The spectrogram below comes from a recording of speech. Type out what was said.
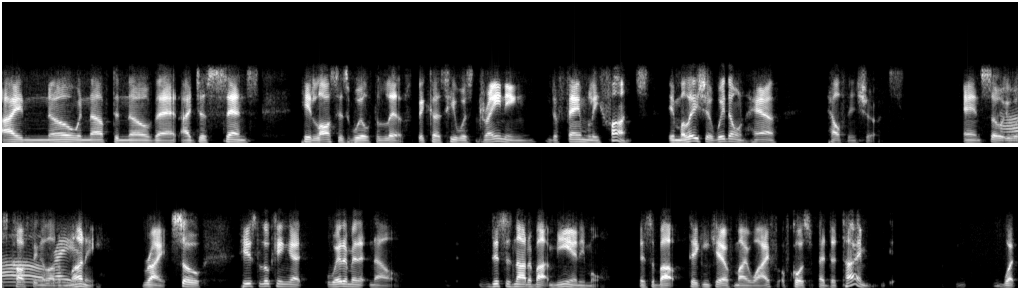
I know enough to know that I just sensed he lost his will to live because he was draining the family funds. In Malaysia, we don't have health insurance. And so it was costing a Oh, lot right. of money. Right. So he's looking at wait a minute now. This is not about me anymore. It's about taking care of my wife. Of course, at the time, what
